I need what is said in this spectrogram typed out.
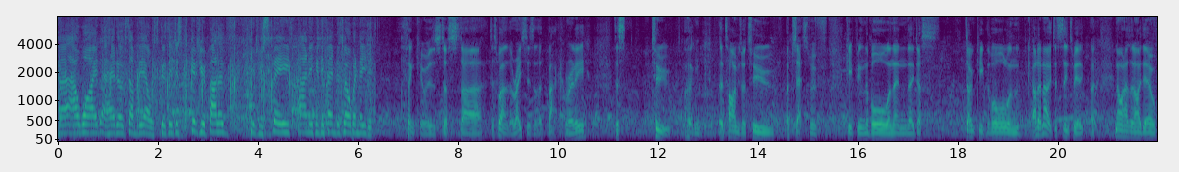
uh, out wide ahead of somebody else because he just gives you balance, gives you speed, and he can defend as well when needed. I think it was just uh, just of the races at the back, really. Just too, I think the times we're too obsessed with keeping the ball, and then they just don't keep the ball. And I don't know, it just seems to be a, a, no one has an idea of.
